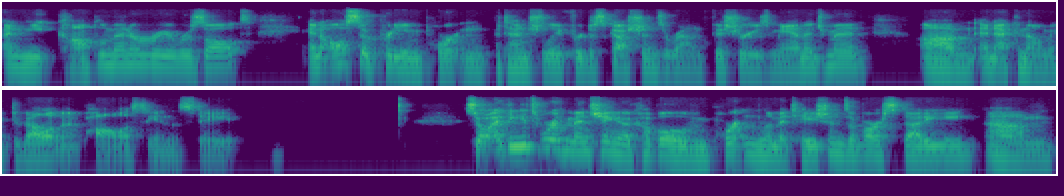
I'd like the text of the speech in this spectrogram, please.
a neat complementary result and also pretty important potentially for discussions around fisheries management um, and economic development policy in the state. So I think it's worth mentioning a couple of important limitations of our study um,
